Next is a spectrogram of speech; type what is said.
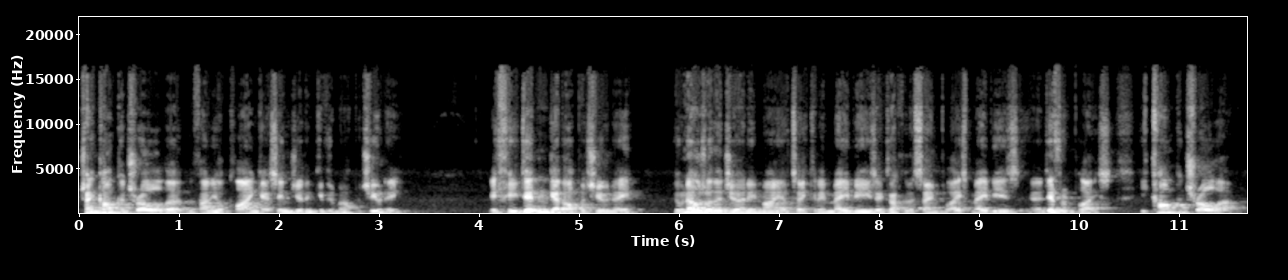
Trent can't control that Nathaniel Clyne gets injured and gives him an opportunity. If he didn't get the opportunity, who knows where the journey might have taken him? Maybe he's exactly the same place. Maybe he's in a different place. He can't control that.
